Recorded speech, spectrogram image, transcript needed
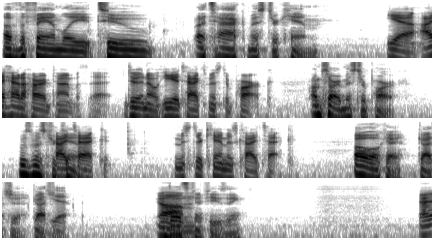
of the family to attack Mr. Kim. Yeah, I had a hard time with that. Do- No, he attacks Mr. Park. I'm sorry, Mr. Park. Who's Mr. Kai Kim? Tech. Mr. Kim is Ki-taek. Oh, okay. Gotcha. Gotcha. yeah. That's Um, confusing. I,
